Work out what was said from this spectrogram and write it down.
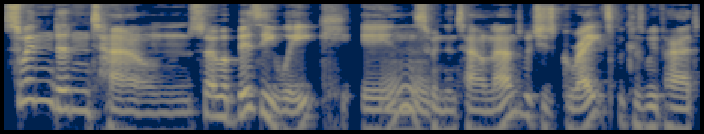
Swindon Town. So a busy week in Mm. Swindon Town land, which is great because we've had,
